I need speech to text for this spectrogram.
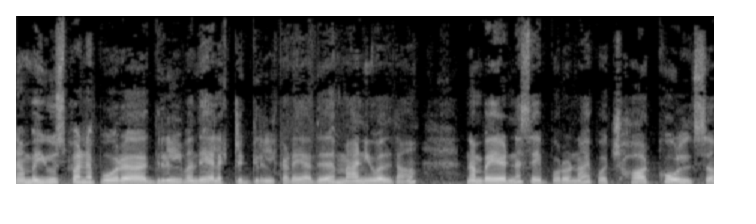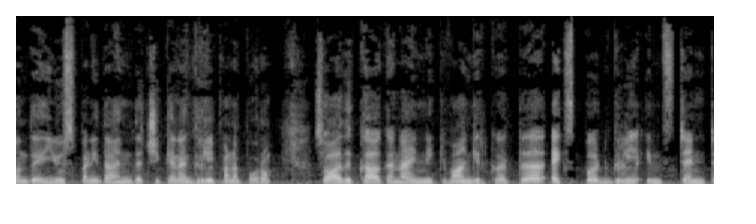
நம்ம யூஸ் பண்ண போகிற கிரில் வந்து எலக்ட்ரிக் கிரில் கிடையாது. மேனுவல் தான். நம்ம என்ன செய்ய போகிறோம்னா இப்போ சார்கோல்ஸ் வந்து யூஸ் பண்ணி தான் இந்த சிக்கனை கிரில் பண்ண போகிறோம் ஸோ அதுக்காக நான் இன்றைக்கி வாங்கியிருக்கிறது expert grill instant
